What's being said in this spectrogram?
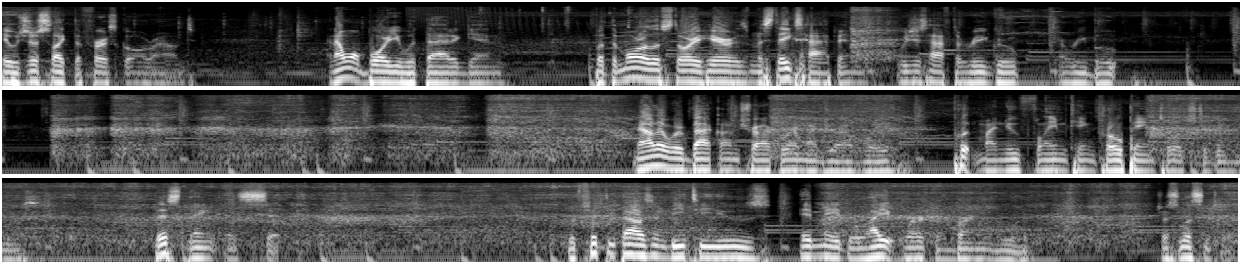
it was just like the first go around. And I won't bore you with that again. But the moral of the story here is mistakes happen. We just have to regroup and reboot. Now that we're back on track, we're in my driveway, putting my new Flame King propane torch to good use. This thing is sick. With 50,000 BTUs, it made light work of burning the wood. Just listen to it.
